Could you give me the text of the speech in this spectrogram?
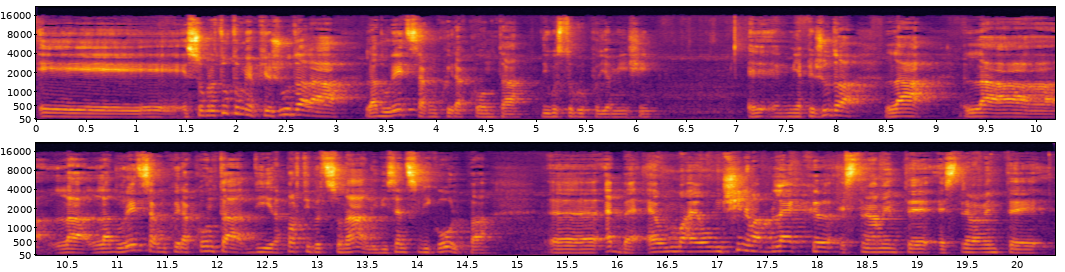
e soprattutto mi è piaciuta la, la, durezza con cui racconta di questo gruppo di amici e, e mi è piaciuta la la, la, la, durezza con cui racconta di rapporti personali, di sensi di colpa. Eh, e beh, è un, è un, cinema black estremamente, estremamente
